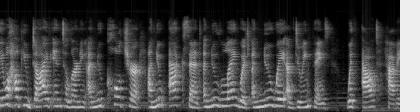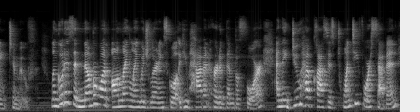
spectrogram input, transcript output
They will help you dive into learning a new culture, a new accent, a new language, a new way of doing things without having to move. Lingoda is the number one online language learning school if you haven't heard of them before. And they do have classes 24 7,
